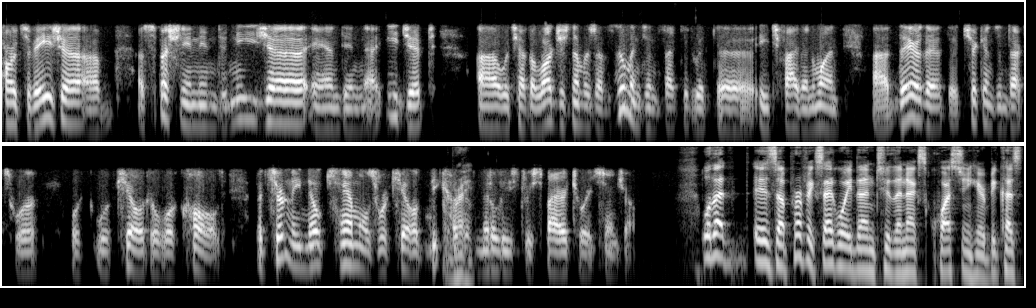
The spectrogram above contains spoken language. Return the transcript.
parts of Asia, uh, especially in Indonesia and in uh, Egypt, uh, which have the largest numbers of humans infected with uh, H5N1. Uh, there, the, the chickens and ducks were, were, were killed or were culled. But certainly no camels were killed because right. of Middle East respiratory syndrome. Well, that is a perfect segue then to the next question here because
